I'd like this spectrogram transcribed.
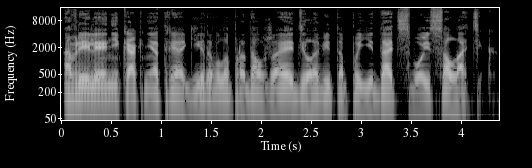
Аврелия никак не отреагировала, продолжая деловито поедать свой салатик.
